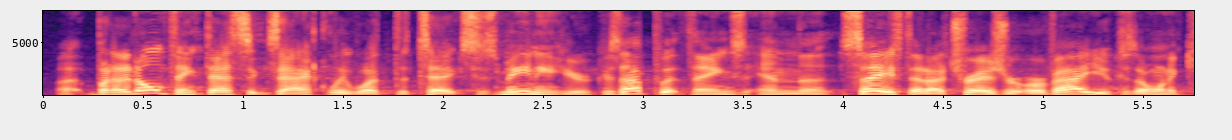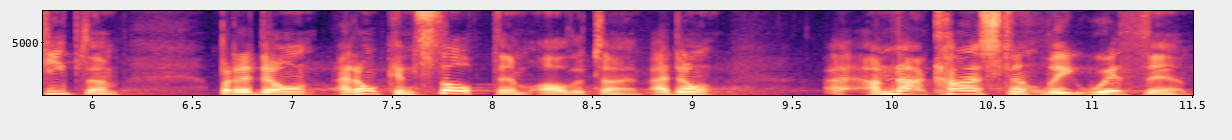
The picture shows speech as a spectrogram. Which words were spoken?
Uh, but I don't think that's exactly what the text is meaning here, because I put things in the safe that I treasure or value because I want to keep them, but I don't, I don't consult them all the time. I don't, I, I'm not constantly with them.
